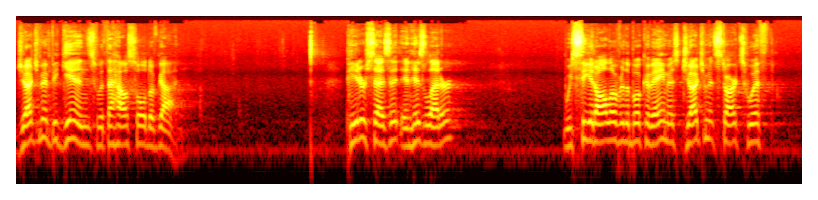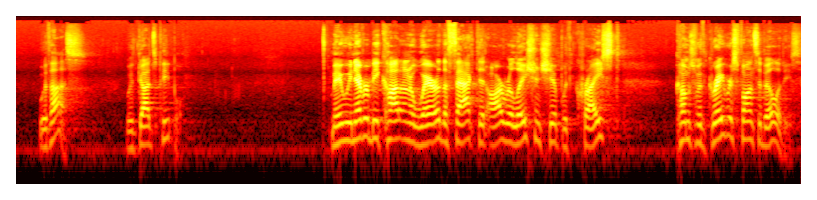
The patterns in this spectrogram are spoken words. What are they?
Judgment begins with the household of God. Peter says it in his letter. We see it all over the book of Amos. Judgment starts with, with us, with God's people. May we never be caught unaware of the fact that our relationship with Christ comes with great responsibilities.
